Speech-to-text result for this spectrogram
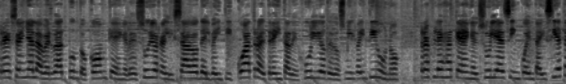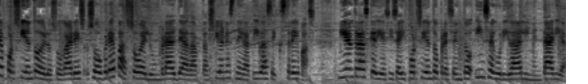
Reseña laverdad.com que en el estudio realizado del 24 al 30 de julio de 2021 refleja que en el Zulia el 57% de los hogares sobrepasó el umbral de adaptaciones negativas extremas, mientras que 16% presentó inseguridad alimentaria,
